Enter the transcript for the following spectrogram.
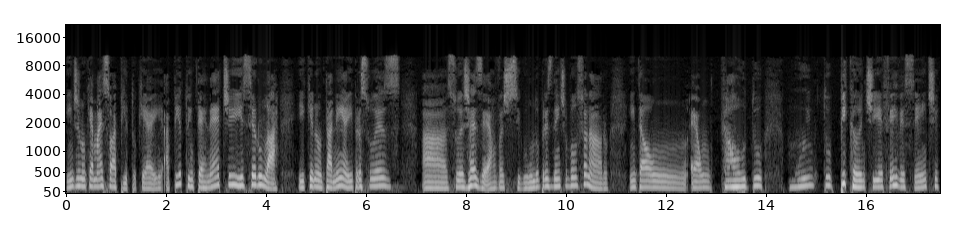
índio não quer mais só apito, quer apito, internet e celular, e que não está nem aí para suas as suas reservas, segundo o presidente Bolsonaro. Então, é um caldo muito picante e efervescente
